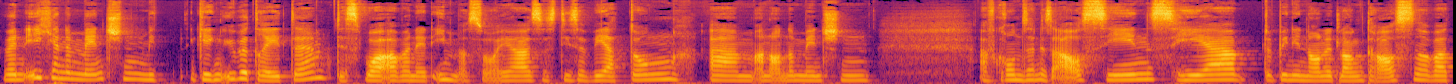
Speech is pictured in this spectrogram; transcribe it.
Wenn ich einem Menschen mit gegenüber trete, das war aber nicht immer so, ja, also aus dieser Wertung ähm, an anderen Menschen aufgrund seines Aussehens her, da bin ich noch nicht lang draußen, aber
